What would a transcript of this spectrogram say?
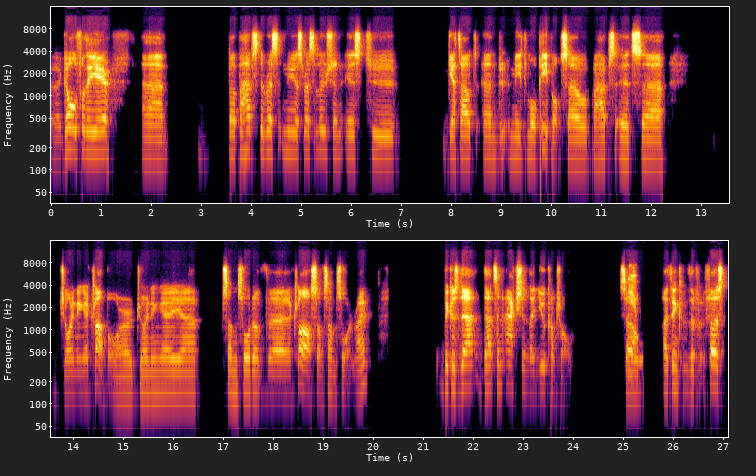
uh, goal for the year. Um, but perhaps the res- New Year's resolution is to get out and meet more people. So perhaps it's uh, joining a club or joining a uh, some sort of uh, class of some sort, right? Because that that's an action that you control. So yeah. I think the first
